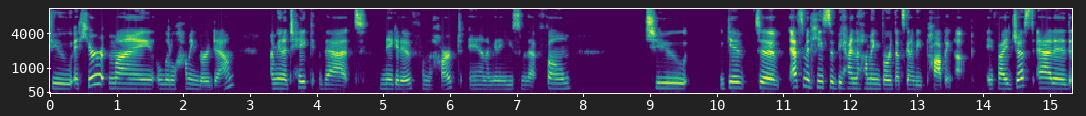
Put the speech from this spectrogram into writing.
to adhere my little hummingbird down, I'm going to take that negative from the heart and I'm going to use some of that foam to give to add some adhesive behind the hummingbird that's going to be popping up. If I just added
